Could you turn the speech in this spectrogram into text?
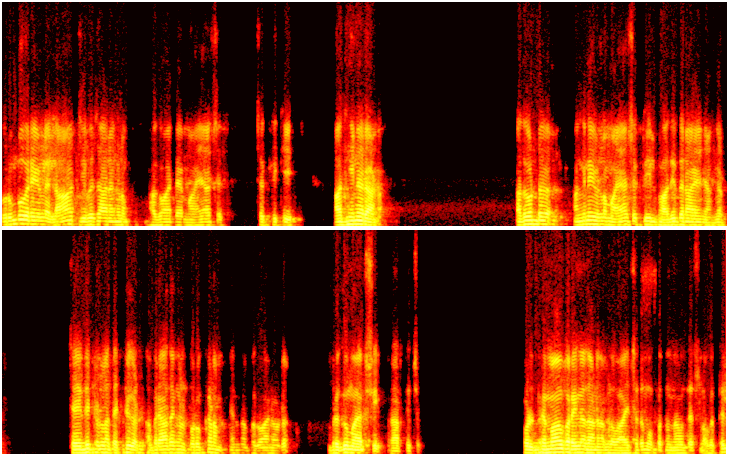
ഉറുമ്പ് വരെയുള്ള എല്ലാ ജീവജാലങ്ങളും ഭഗവാന്റെ മായാശ ശക്തിക്ക് അധീനരാണ്. അതുകൊണ്ട് അങ്ങനെയുള്ള മായാശക്തിയിൽ ബാധിതരായ ഞങ്ങൾ ചെയ്തിട്ടുള്ള തെറ്റുകൾ അപരാധങ്ങൾ പൊറുക്കണം എന്ന് ഭഗവാനോട് ഭൃഗു മഹർഷി പ്രാർത്ഥിച്ചു. അപ്പോൾ ബ്രഹ്മാവ് പറയുന്നതാണ് നമ്മൾ വായിച്ചത് മുപ്പത്തൊന്നാമത്തെ ശ്ലോകത്തിൽ.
